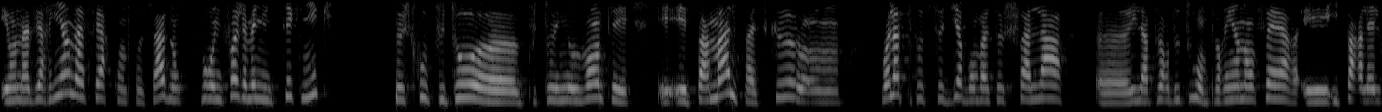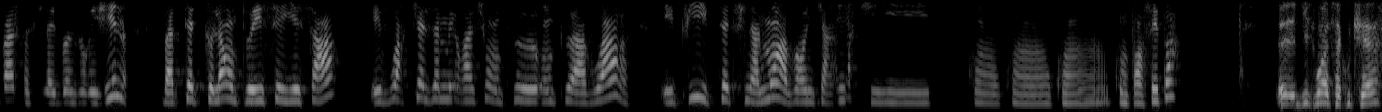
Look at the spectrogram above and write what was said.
Et on n'avait rien à faire contre ça. Donc, pour une fois, j'amène une technique que je trouve plutôt, euh, plutôt innovante et, et, et pas mal, parce que, on- voilà, plutôt de se dire, bon, bah, ce cheval-là, euh, il a peur de tout, on peut rien en faire, et il part à l'élevage parce qu'il a les bonnes origines, bah, peut-être que là, on peut essayer ça et voir quelles améliorations on peut, on peut avoir, et puis peut-être finalement avoir une carrière qui qu'on qu'on qu'on qu'on pensait pas. Euh, Dites-moi, ça coûte cher?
